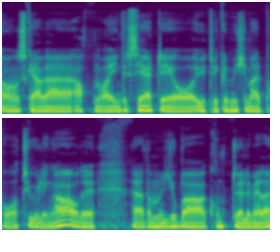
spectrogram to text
han skrev at han var interessert i å utvikle mye mer på toolinga, og det, uh, de jobba kontinuerlig med det.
